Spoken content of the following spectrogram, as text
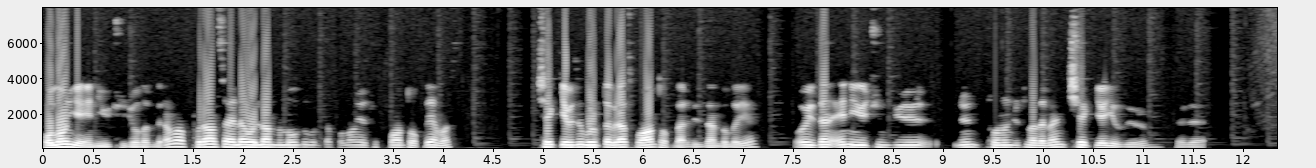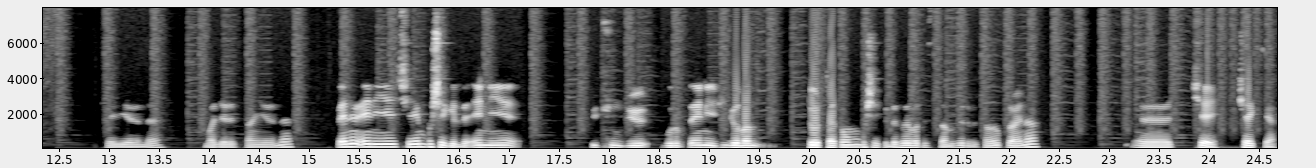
Polonya en iyi üçüncü olabilir ama Fransa ile Hollanda'nın olduğu grupta Polonya çok puan toplayamaz. Çekya bizim grupta biraz puan toplar bizden dolayı. O yüzden en iyi üçüncünün sonuncusuna da ben Çekya yazıyorum. Şöyle şey yerine Macaristan yerine. Benim en iyi şeyim bu şekilde. En iyi üçüncü grupta en iyi üçüncü olan dört takımım bu şekilde. Hırvatistan, Sırbistan, Ukrayna, ee, şey Çekya.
